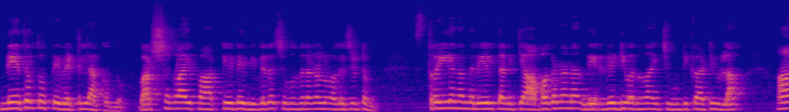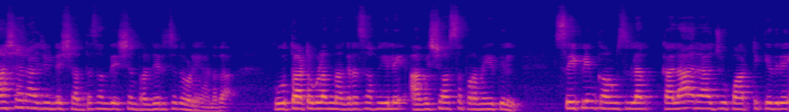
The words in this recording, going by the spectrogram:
നേതൃത്വത്തെ വെട്ടിലാക്കുന്നു. വർഷങ്ങളായി പാർട്ടിയുടെ വിവിധ ചുമതലകൾ വഹിച്ചിട്ടും സ്ത്രീ എന്ന നിലയിൽ തനിക്ക് അവഗണന നേരിടേണ്ടി വന്നതായി ചൂണ്ടിക്കാട്ടിയുള്ള ആശാ രാജുവിന്റെ ശബ്ദ സന്ദേശം പ്രചരിച്ചതോടെയാണത്. കൂത്താട്ടുകുളം നഗരസഭയിലെ അവിശ്വാസ പ്രമേയത്തിൽ C P M councillor Kalaraju പാർട്ടിക്കെതിരെ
